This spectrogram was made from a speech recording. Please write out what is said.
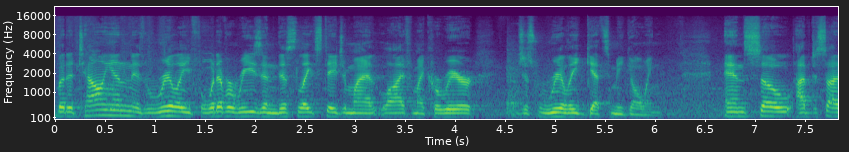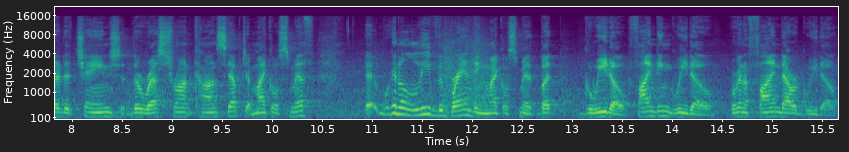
but Italian is really, for whatever reason, this late stage of my life, my career, just really gets me going. And so I've decided to change the restaurant concept at Michael Smith. We're going to leave the branding Michael Smith, but Guido, finding Guido. We're going to find our Guido.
